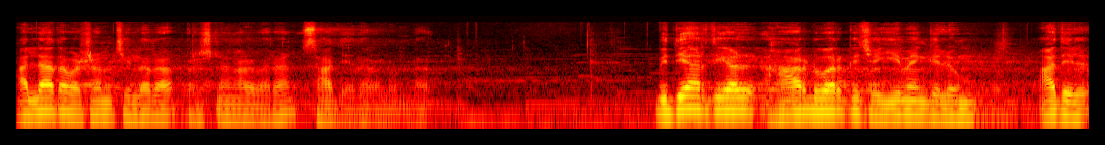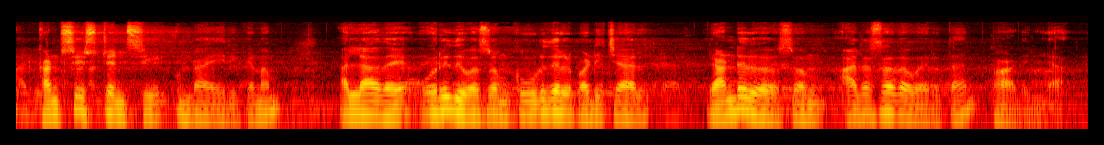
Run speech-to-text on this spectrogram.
അല്ലാത്ത പക്ഷം ചില്ലറ പ്രശ്നങ്ങൾ വരാൻ സാധ്യതകളുണ്ട്. വിദ്യാർത്ഥികൾ ഹാർഡ് വർക്ക് ചെയ്യുമെങ്കിലും അതിൽ കൺസിസ്റ്റൻസി ഉണ്ടായിരിക്കണം. അല്ലാതെ ഒരു ദിവസം കൂടുതൽ പഠിച്ചാൽ രണ്ട് ദിവസം അലസത വരുത്താൻ പാടില്ല.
